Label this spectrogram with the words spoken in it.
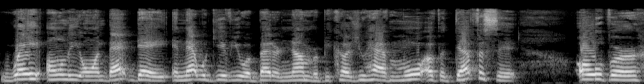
Weigh only on that day, and that will give you a better number because you have more of a deficit over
